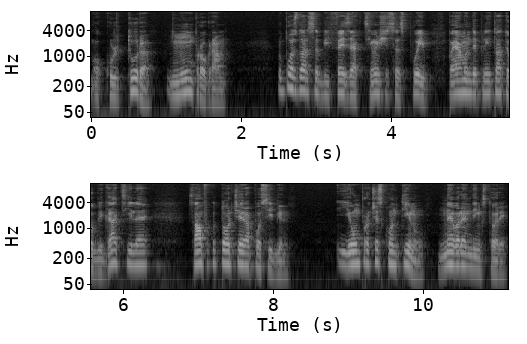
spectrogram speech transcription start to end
o cultură, nu un program. Nu poți doar să bifezi acțiuni și să spui, păi am îndeplinit toate obligațiile sau am făcut orice era posibil. E un proces continuu, never ending story.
